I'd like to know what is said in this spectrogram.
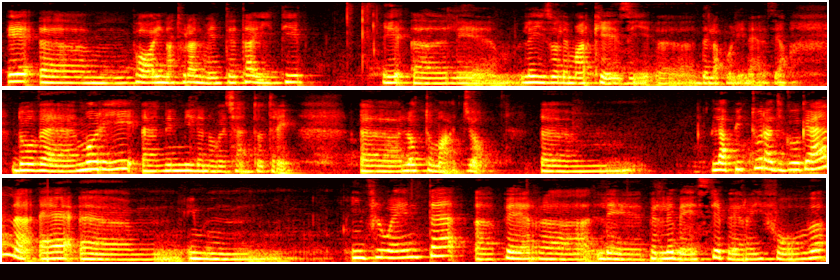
e ehm, poi naturalmente Tahiti e le, le, isole marchesi della Polinesia, dove morì nel 1903, l'8 maggio. Um, la pittura di Gauguin è ehm, in, influente eh, per, eh, le, per, le, bestie, per i fauve,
